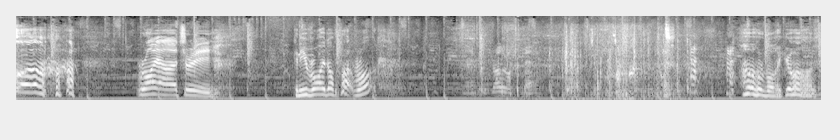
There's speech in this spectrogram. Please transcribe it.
Oh, right out of tree. Can you ride off that rock? Roll off there. Oh my god.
